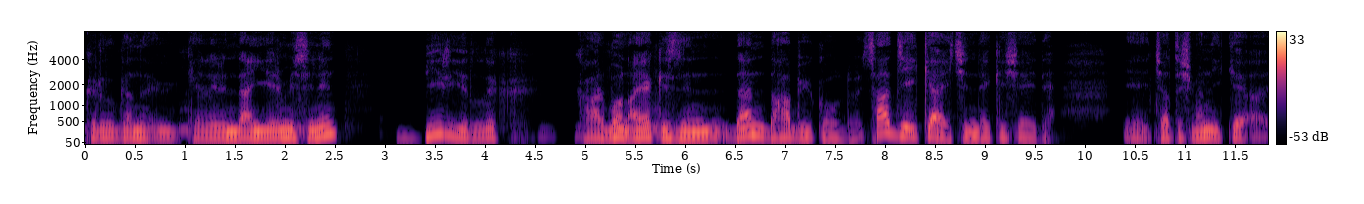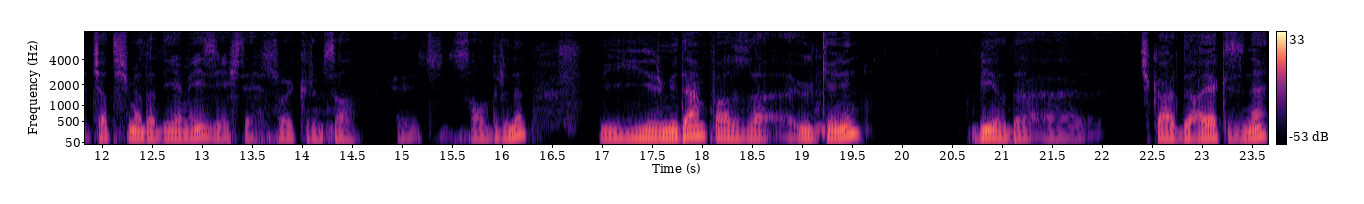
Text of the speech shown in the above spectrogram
kırılganı ülkelerinden 20'sinin bir yıllık karbon ayak izinden daha büyük olduğu. Sadece iki ay içindeki şeydi. E, çatışmanın iki çatışmada diyemeyiz ya işte soykırımsal e, saldırının 20'den fazla ülkenin bir yılda e, çıkardığı ayak izine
